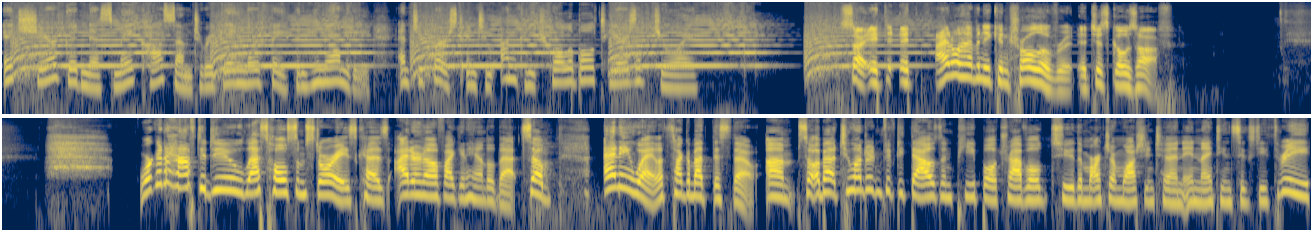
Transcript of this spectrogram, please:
Its sheer goodness may cause some to regain their faith in humanity and to burst into uncontrollable tears of joy. Sorry, it it I don't have any control over it. It just goes off. We're going to have to do less wholesome stories because I don't know if I can handle that. So, anyway, let's talk about this though. Um, so, about 250,000 people traveled to the March on Washington in 1963,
